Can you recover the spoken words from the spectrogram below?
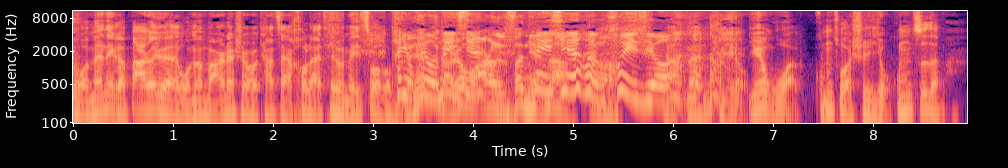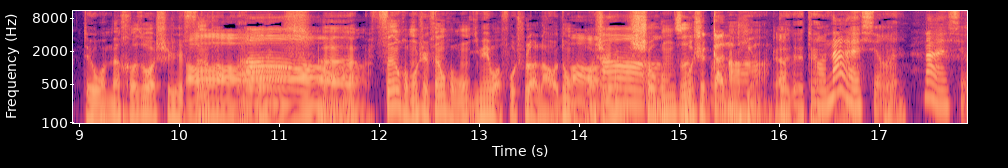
我们那个八个月我们玩的时候他在，后来他就没做过。他有没有内心内心很愧疚？那那没有，因为我工作是有工资的嘛，对我们合作是分好的。哦，呃，分红是分红，因为我付出了劳动，哦我是收工资，不是干挺啊着对对对，哦，那还行，那还行。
